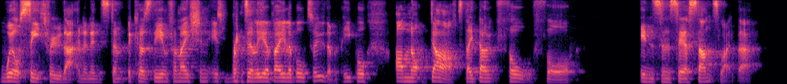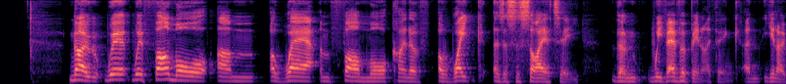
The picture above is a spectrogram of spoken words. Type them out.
will see through that in an instant because the information is readily available to them. People are not daft. They don't fall for insincere stunts like that. No, we're we're far more um, aware and far more kind of awake as a society than we've ever been, I think. And you know,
